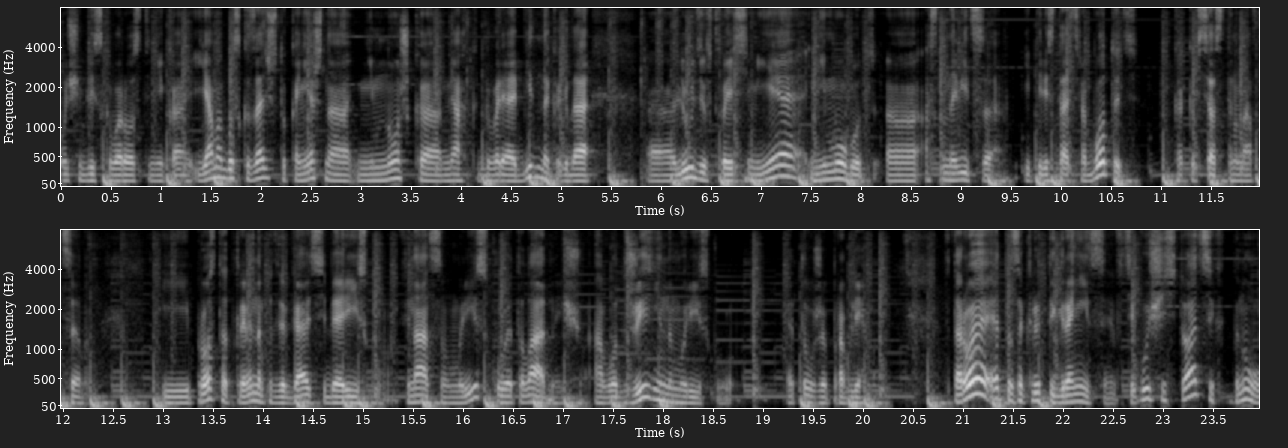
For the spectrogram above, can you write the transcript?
очень близкого родственника. Я могу сказать, что, конечно, немножко, мягко говоря, обидно, когда Э, люди в твоей семье не могут э, остановиться и перестать работать, как и вся страна в целом, и просто откровенно подвергают себя риску. Финансовому риску это ладно еще, а вот жизненному риску это уже проблема. Второе — это закрытые границы. В текущей ситуации, как бы, ну,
